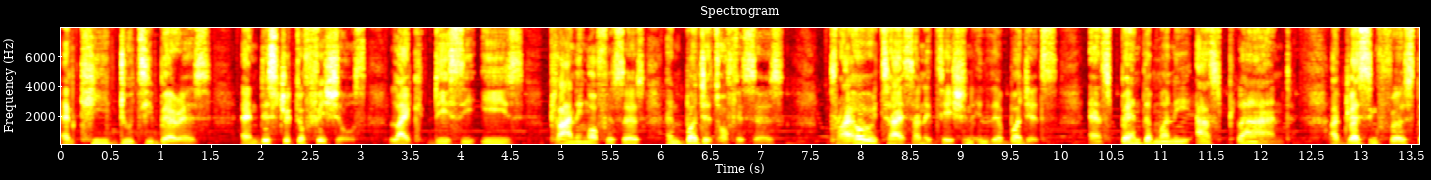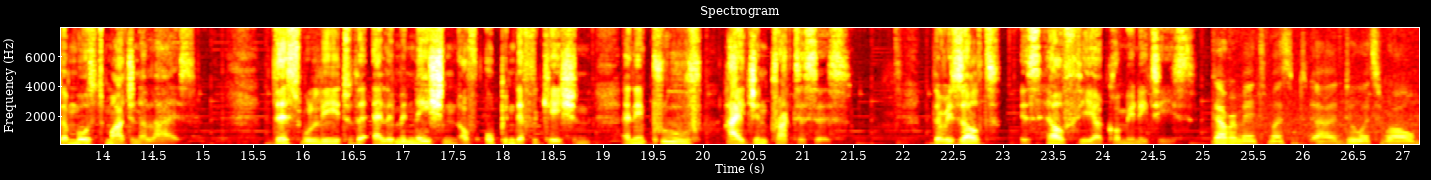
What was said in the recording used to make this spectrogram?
And key duty bearers and district officials like DCEs, planning officers, and budget officers prioritize sanitation in their budgets and spend the money as planned, addressing first the most marginalized. This will lead to the elimination of open defecation and improve hygiene practices. The result is healthier communities. Government must uh, do its role,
